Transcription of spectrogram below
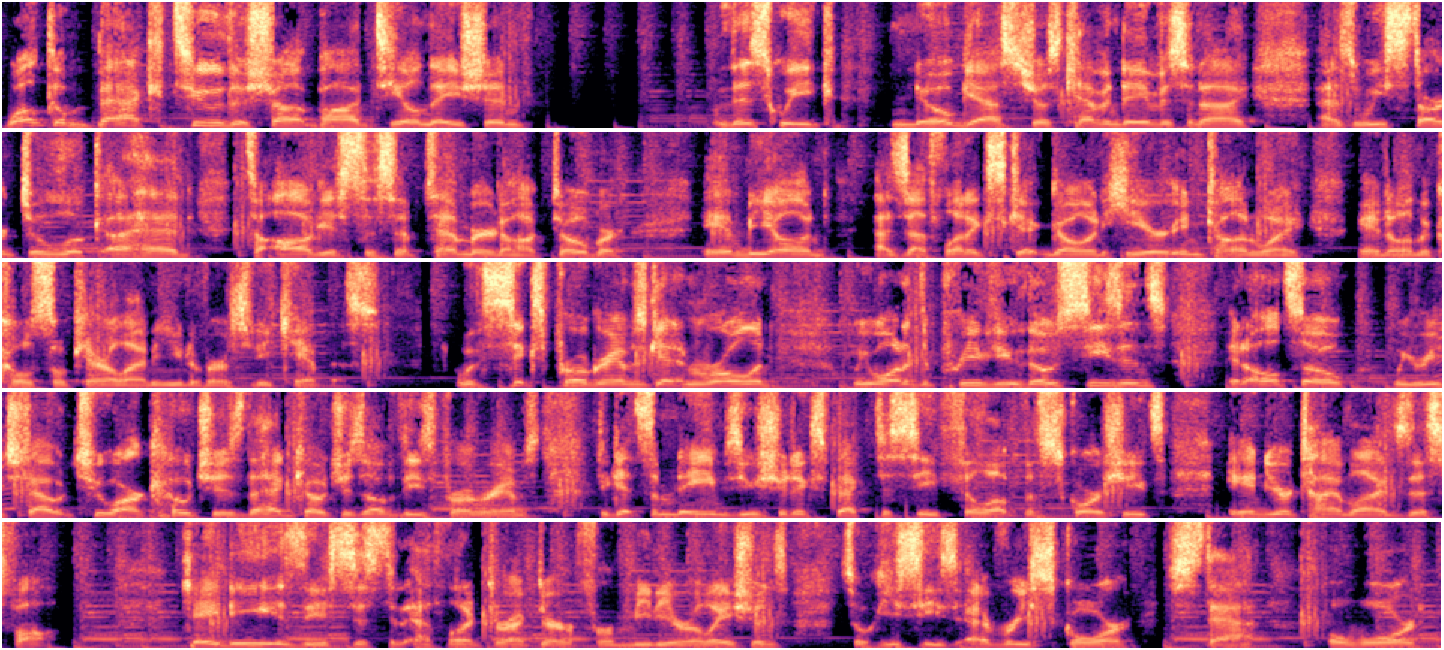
Welcome back to the Chants Pod Teal Nation. This week, no guests, just Kevin Davis and I, as we start to look ahead to August, to September, to October, and beyond as athletics get going here in Conway and on the Coastal Carolina University campus with six programs getting rolling. We wanted to preview those seasons. And also, we reached out to our coaches, the head coaches of these programs, to get some names you should expect to see fill up the score sheets and your timelines this fall. KD is the assistant athletic director for media relations, so he sees every score, stat, award,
